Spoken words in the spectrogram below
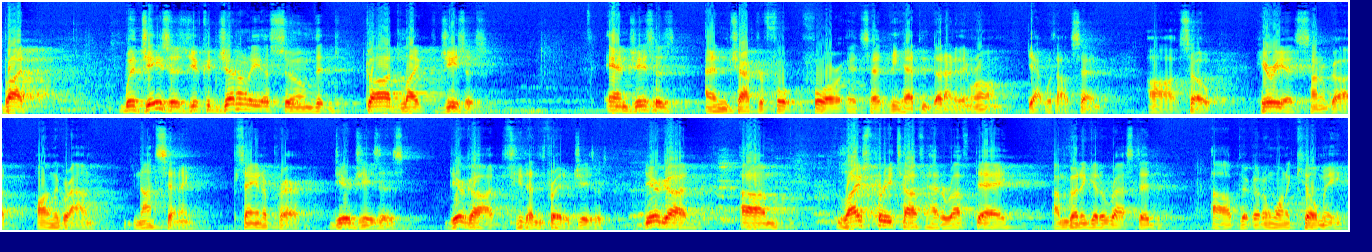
But with Jesus, you could generally assume that God liked Jesus. And Jesus, in chapter 4, four it said he hadn't done anything wrong, yet without sin. Uh, so here he is, Son of God, on the ground, not sinning, saying a prayer Dear Jesus, Dear God, he doesn't pray to Jesus, Dear God, um, life's pretty tough, had a rough day, I'm going to get arrested, uh, they're going to want to kill me,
